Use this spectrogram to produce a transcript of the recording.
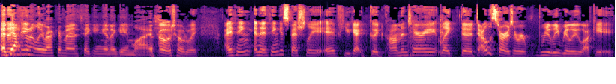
I And I think- definitely recommend taking in a game live. Oh, totally. I think, and I think especially if you get good commentary, like the Dallas Stars are really, really lucky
